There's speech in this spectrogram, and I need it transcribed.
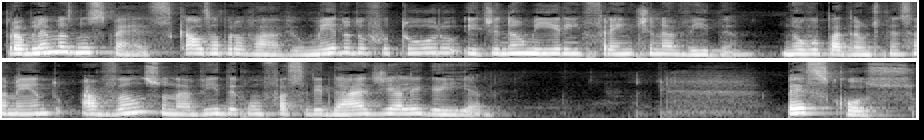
Problemas nos pés, causa provável, medo do futuro e de não ir em frente na vida. Novo padrão de pensamento, avanço na vida com facilidade e alegria. Pescoço,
